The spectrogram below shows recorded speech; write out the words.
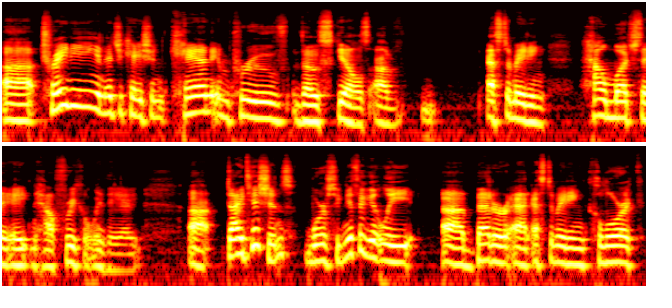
Uh, training and education can improve those skills of estimating how much they ate and how frequently they ate. Uh, dietitians were significantly uh, better at estimating caloric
